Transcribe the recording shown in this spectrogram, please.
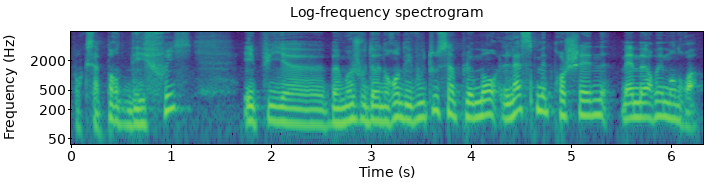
pour que ça porte des fruits. Et puis, euh, ben moi, je vous donne rendez-vous tout simplement la semaine prochaine, même heure, même endroit.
